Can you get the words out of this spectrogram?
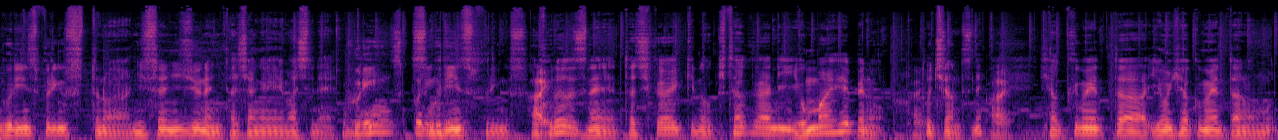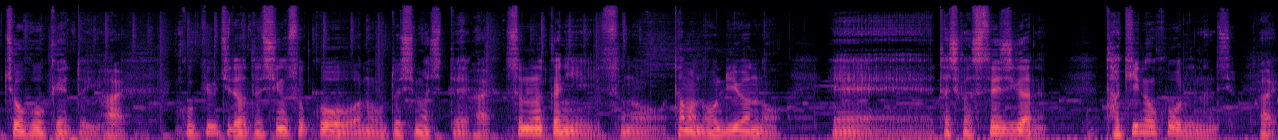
グリーンスプリングスっていうのは2020年に立ち上げましてね。グリーンスプリング。スグリーンスプリングス、はい、これはですね立川駅の北側に4万平米の土地なんですね、はい、100メーター400メーターの長方形という、はい、国有地で私がそこをあの落としまして、はい、その中にその多摩のオンリーワンの、えー、確かステージガーデン滝のホールなんですよ。はい、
